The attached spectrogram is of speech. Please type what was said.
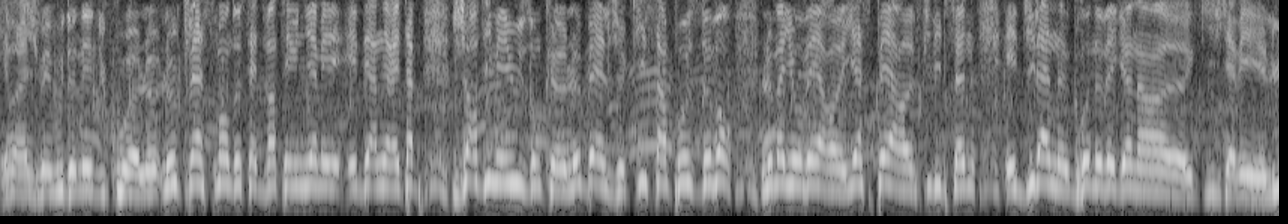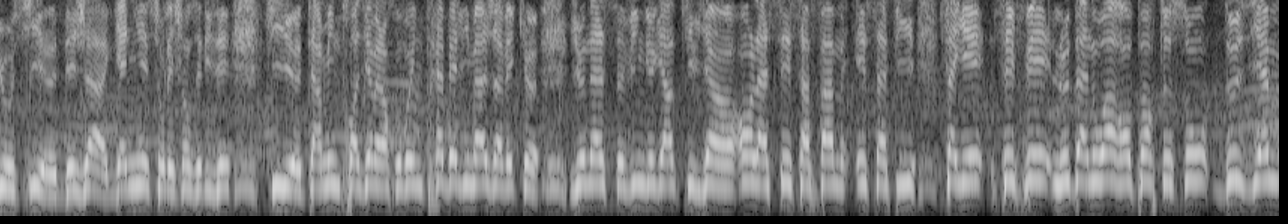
Et voilà, je vais vous donner du coup euh, le, classement de cette 21e et, dernière étape. Jordi Meus, donc euh, le Belge, qui s'impose devant le maillot vert euh, Jasper Philipsen et Dylan Groenewegen, hein, qui, avait lui aussi déjà gagné sur les Champs-Élysées, qui termine troisième. Alors qu'on voit une très belle image avec Jonas Vingegaard qui vient enlacer sa femme et sa fille. Ça y est, c'est fait. Le Danois remporte son deuxième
